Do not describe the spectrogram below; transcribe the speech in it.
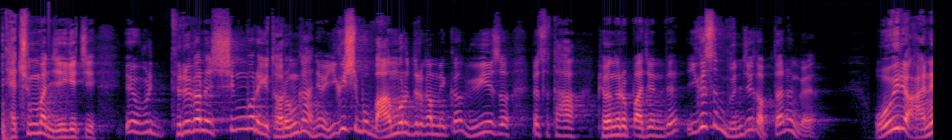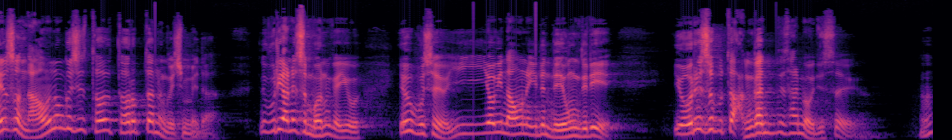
대충만 얘기했지. 우리 들어가는 식물이 더러운 거 아니에요. 이것이 뭐 마음으로 들어갑니까? 위에서 해서 다 변으로 빠지는데 이것은 문제가 없다는 거예요. 오히려 안에서 나오는 것이 더 더럽다는 것입니다. 우리 안에서 뭐는 거예요? 여기 보세요. 이, 여기 나오는 이런 내용들이 어려서부터 안 간는 사람이 어디 있어요? 어?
